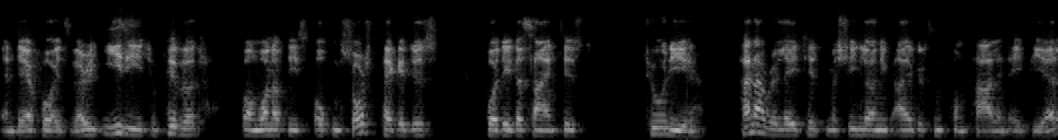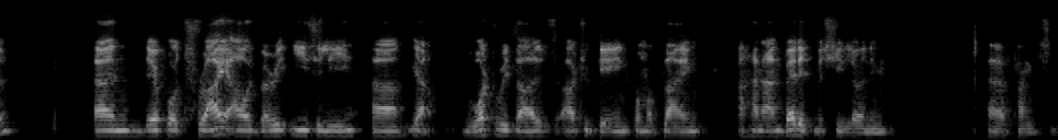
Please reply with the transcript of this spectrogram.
and therefore, it's very easy to pivot from one of these open source packages for data scientists to the HANA-related machine learning algorithm from PAL and APL, and therefore try out very easily, uh, yeah, what results are to gain from applying a HANA embedded machine learning uh, function.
